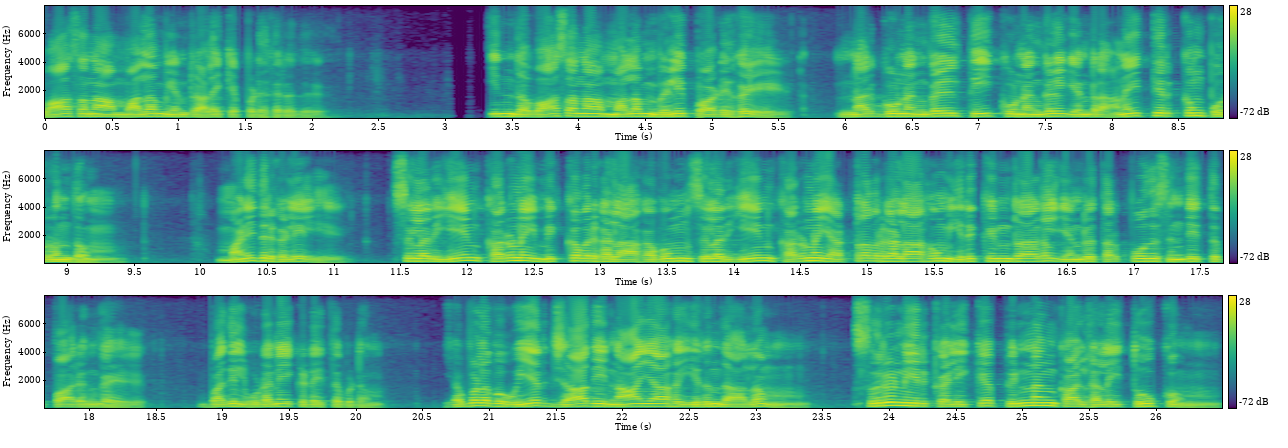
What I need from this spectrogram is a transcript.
வாசனா மலம் என்று அழைக்கப்படுகிறது. இந்த வாசனா மலம் வெளிப்பாடுகள் நற்குணங்கள் தீக்குணங்கள் என்ற அனைத்திற்கும் பொருந்தும். மனிதர்களில் சிலர் ஏன் கருணை மிக்கவர்களாகவும் சிலர் ஏன் கருணை அற்றவர்களாகவும் இருக்கின்றார்கள் என்று தற்போது சிந்தித்துப் பாருங்கள். பதில் உடனே கிடைத்துவிடும். எவ்வளவு உயர் ஜாதி நாயாக இருந்தாலும் சிறுநீர் கழிக்க பின்னங்கால்களை தூக்கும்.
